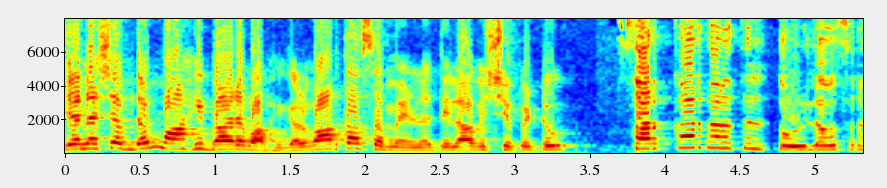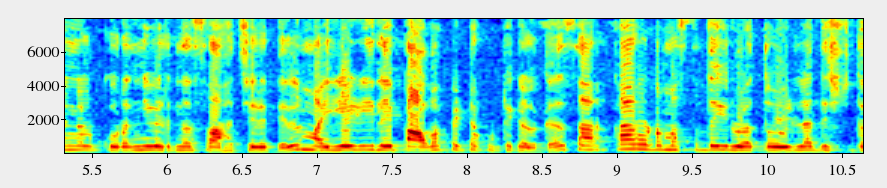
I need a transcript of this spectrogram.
ജനശബ്ദം മാഹി ഭാരവാഹികൾ വാർത്താ സമ്മേളനത്തിൽ ആവശ്യപ്പെട്ടു. സർക്കാർ തലത്തിൽ തൊഴിലവസരങ്ങൾ കുറഞ്ഞു വരുന്ന സാഹചര്യത്തിൽ മയ്യഴിയിലെ പാവപ്പെട്ട കുട്ടികൾക്ക് സർക്കാർ ഉടമസ്ഥതയിലുള്ള തൊഴിലധിഷ്ഠിത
